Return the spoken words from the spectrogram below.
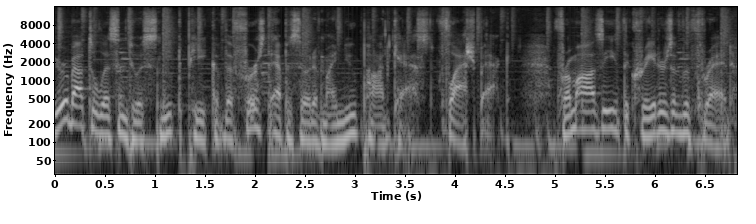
You're about to listen to a sneak peek of the first episode of my new podcast, Flashback. From OZY, the creators of The Thread,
